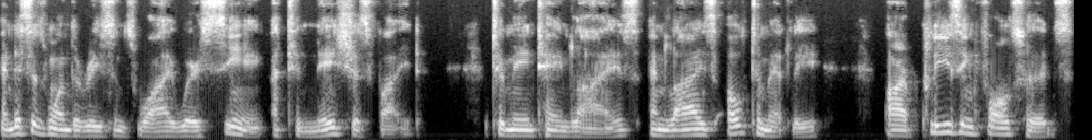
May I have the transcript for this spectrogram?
And this is one of the reasons why we're seeing a tenacious fight to maintain lies. And lies ultimately are pleasing falsehoods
